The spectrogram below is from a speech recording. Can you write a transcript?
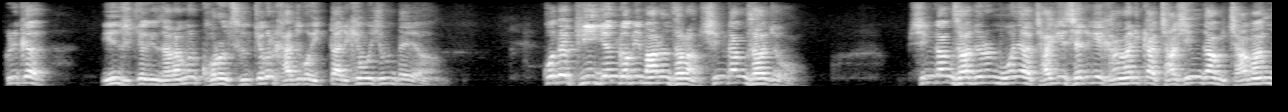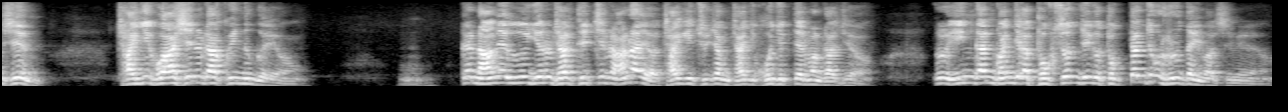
그러니까 인수적인 사람은 그런 성격을 가지고 있다 이렇게 보시면 돼요. 고대 비견겁이 많은 사람 신강사주. 신강사주는 뭐냐? 자기 세력이 강하니까 자신감, 자만심, 자기 과신을 갖고 있는 거예요. 그러니까 남의 의견을 잘 듣지를 않아요. 자기 주장, 자기 고집대로만 가죠. 그리고 인간 관계가 독선적이고 독단적으로 흐른다 이 말씀이에요.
